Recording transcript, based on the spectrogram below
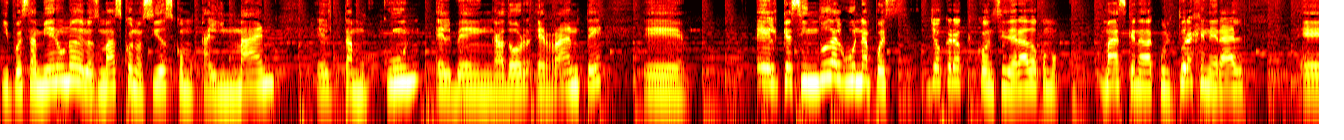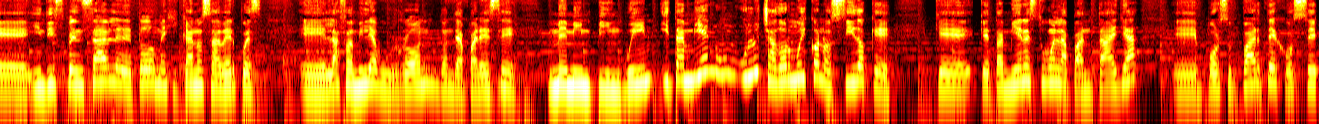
y pues también uno de los más conocidos como Calimán, el Tamucún, El Vengador Errante, eh, el que sin duda alguna, pues yo creo que considerado como más que nada cultura general, eh, indispensable de todo mexicano saber, pues eh, la familia Burrón, donde aparece Memín Pingüín, y también un, un luchador muy conocido que que, también estuvo en la pantalla. Eh, por su parte, José,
